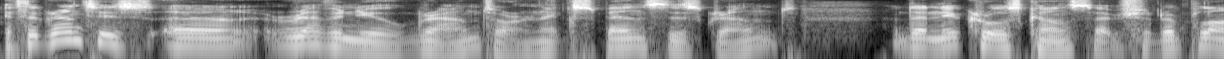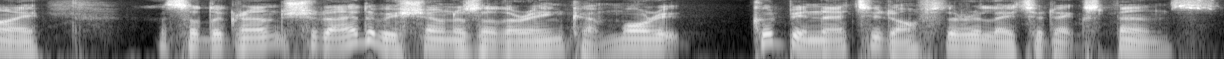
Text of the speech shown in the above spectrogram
If the grant is a revenue grant or an expenses grant, then the accruals concept should apply. So the grant should either be shown as other income or it could be netted off the related expense.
